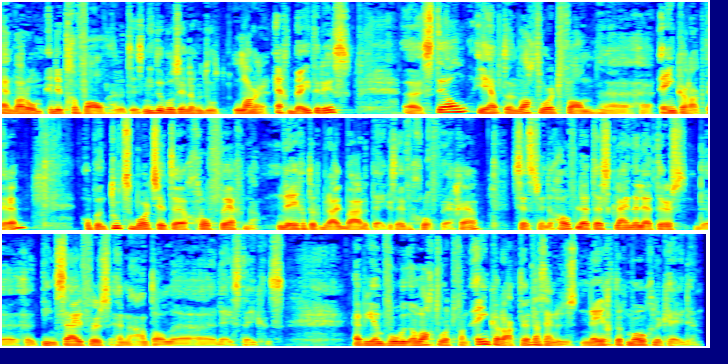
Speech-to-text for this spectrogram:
En waarom in dit geval, en het is niet dubbelzinnig bedoeld, langer echt beter is. stel, je hebt een wachtwoord van één karakter. Hè? Op een toetsenbord zitten grofweg nou, 90 bruikbare tekens, even grofweg. Hè? 26 hoofdletters, kleine letters, de uh, 10 cijfers en een aantal leestekens. Heb je bijvoorbeeld een wachtwoord van één karakter, dan zijn er dus 90 mogelijkheden.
